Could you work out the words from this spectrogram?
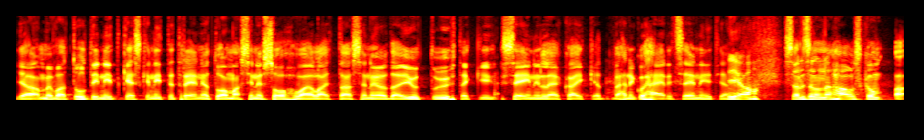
Ja me vaan tultiin niitä kesken niiden treeniä tuomaan sinne sohvaan ja laittaa sinne jotain juttu yhtäkkiä seinille ja kaikkea, että vähän niin kuin häiritsee niitä. Ja Joo. se oli sellainen hauska, a-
